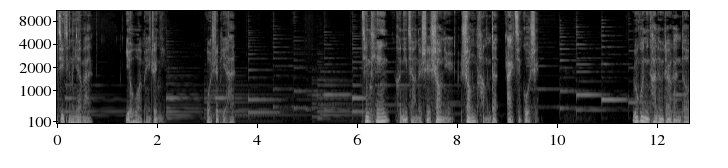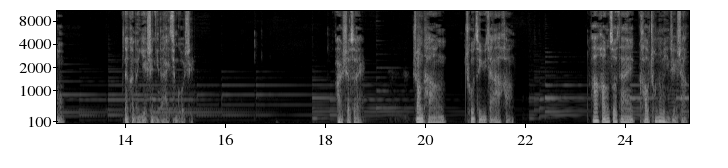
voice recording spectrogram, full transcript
寂静的夜晚，有我陪着你。我是彼岸。今天和你讲的是少女双糖的爱情故事。如果你看的有点感动，那可能也是你的爱情故事。二十岁，双糖初次遇见阿航。阿航坐在靠窗的位置上，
